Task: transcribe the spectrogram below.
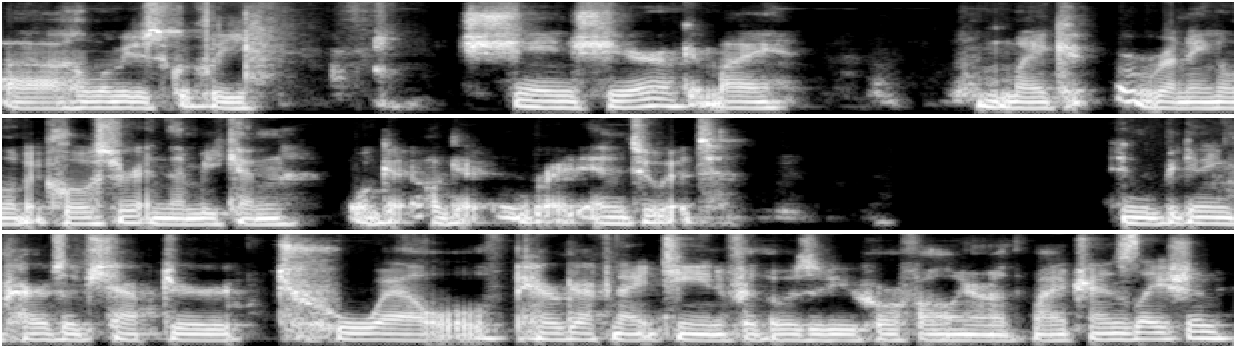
Uh, let me just quickly change here. I'll get my mic running a little bit closer, and then we can we'll get I'll get right into it. In the beginning parts of chapter 12, paragraph 19, for those of you who are following around with my translation,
